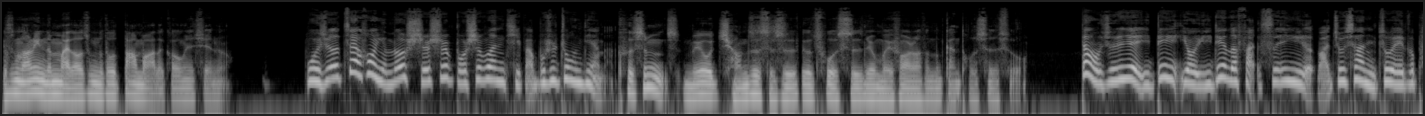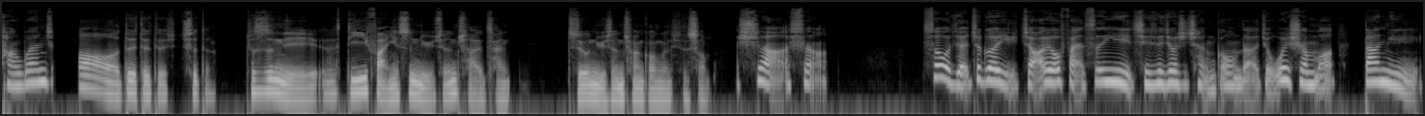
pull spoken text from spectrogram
可是哪里能买到这么多大码的高跟鞋呢？我觉得最后有没有实施不是问题吧，不是重点嘛。可是没有强制实施这个措施，就没法让他们感同身受。但我觉得也一定有一定的反思意义了吧？就像你作为一个旁观者，哦，对对对，是的，就是你第一反应是女生穿才，只有女生穿高跟鞋上是啊，是啊。所以我觉得这个只要有反思意义，其实就是成功的。就为什么当你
